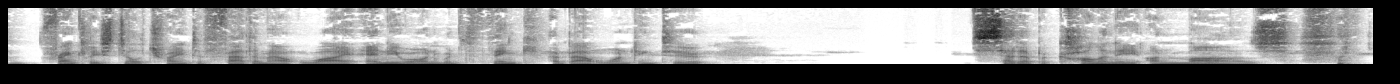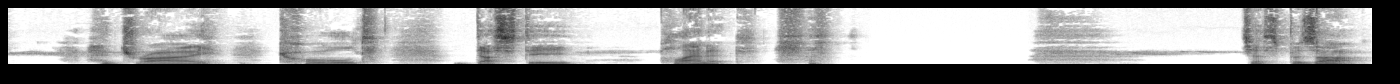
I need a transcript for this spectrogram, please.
I'm frankly still trying to fathom out why anyone would think about wanting to set up a colony on Mars. a dry, cold, dusty planet. Just bizarre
